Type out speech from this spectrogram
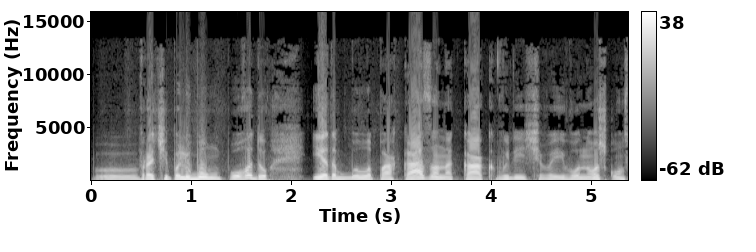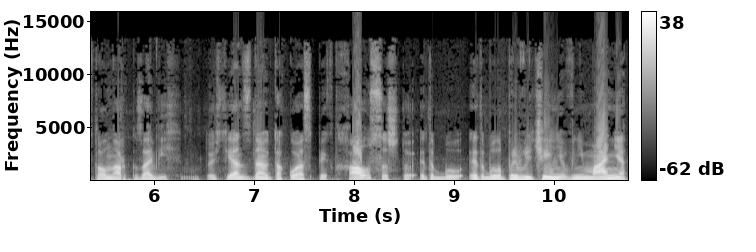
врачи по любому поводу, и это было показано показано, как, вылечивая его ножку, он стал наркозависимым. То есть я знаю такой аспект хаоса, что это, был, это было привлечение внимания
